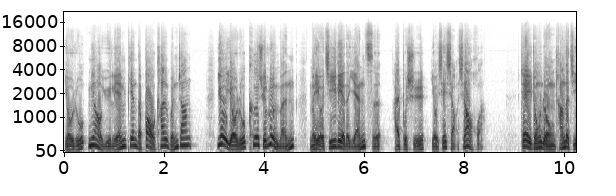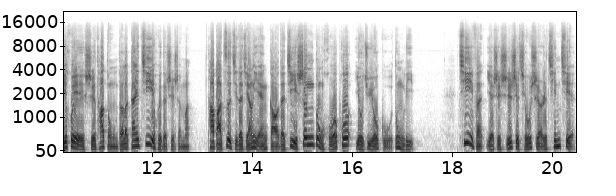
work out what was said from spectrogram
有如妙语连篇的报刊文章，又有如科学论文，没有激烈的言辞，还不时有些小笑话。这种冗长的集会使他懂得了该忌讳的是什么。他把自己的讲演搞得既生动活泼，又具有鼓动力，气氛也是实事求是而亲切。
